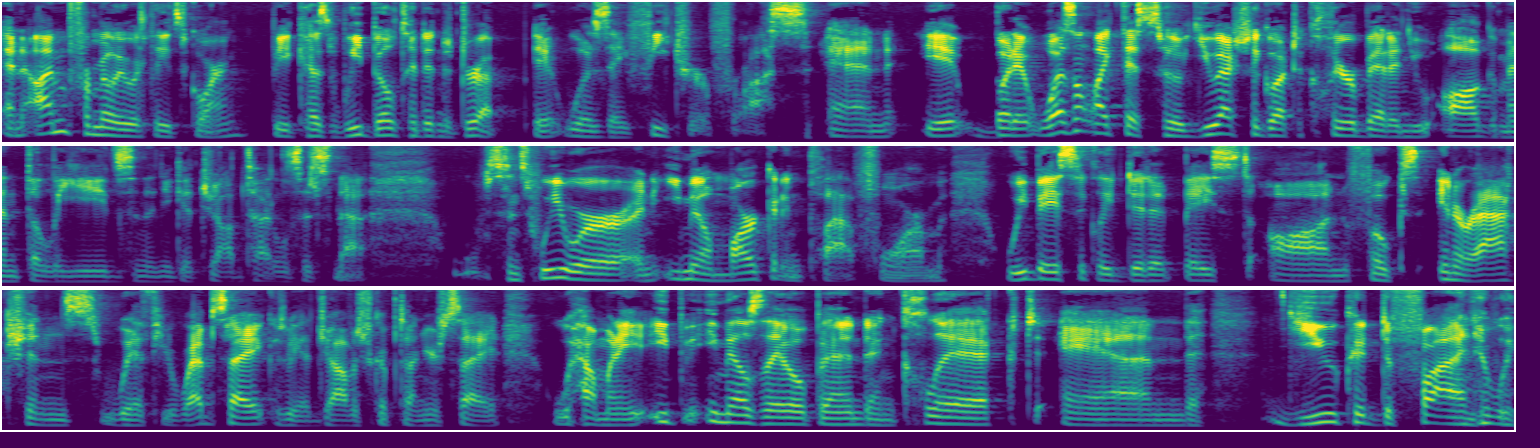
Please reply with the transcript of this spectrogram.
And I'm familiar with lead scoring because we built it into Drip. It was a feature for us. And it but it wasn't like this. So you actually go out to Clearbit and you augment the leads and then you get job titles, this and that. Since we were an email marketing platform, we basically did it based on folks' interactions with your website because we had JavaScript on your site, how many e- emails they opened and clicked. And you could define we,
